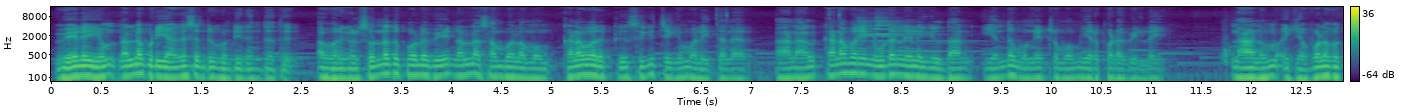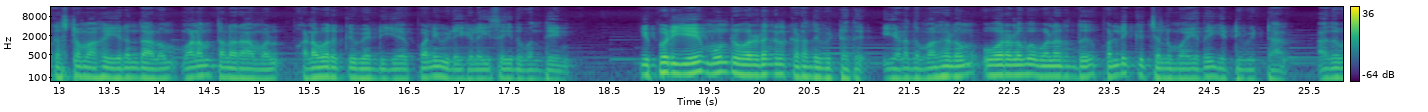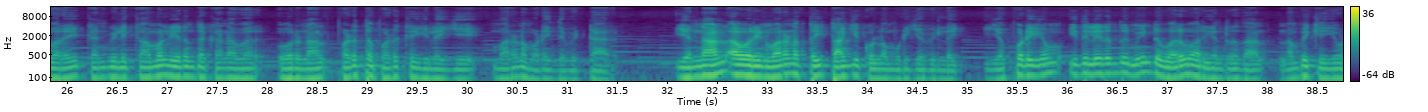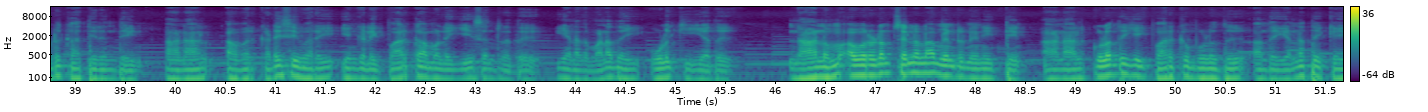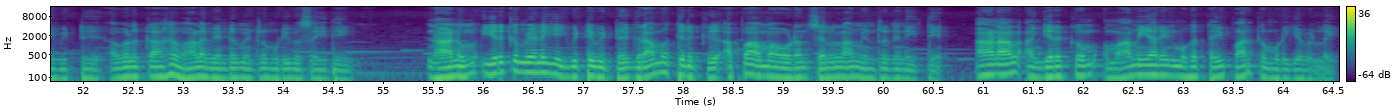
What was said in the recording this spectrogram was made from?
வேலையும் நல்லபடியாக சென்று கொண்டிருந்தது. அவர்கள் சொன்னது போலவே நல்ல சம்பளமும் கணவருக்கு சிகிச்சையும் அளித்தனர். ஆனால் கணவரின் உடல்நிலையில்தான் எந்த முன்னேற்றமும் ஏற்படவில்லை. நானும் எவ்வளவு கஷ்டமாக இருந்தாலும் மனம் தளராமல் கணவருக்கு வேண்டிய பணிவிடைகளை செய்து வந்தேன். இப்படியே மூன்று வருடங்கள் கடந்துவிட்டது. எனது மகளும் ஓரளவு வளர்ந்து பள்ளிக்கு செல்லும் வயதை எட்டிவிட்டாள். அதுவரை கண் விழிக்காமல் இருந்த கணவர் ஒரு நாள் படுத்த படுக்கையிலேயே மரணமடைந்து விட்டார். என்னால் அவரின் மரணத்தை தாங்கிக் கொள்ள முடியவில்லை. எப்படியும் இதிலிருந்து மீண்டு வருவார் என்றுதான் நம்பிக்கையோடு காத்திருந்தேன். ஆனால் அவர் கடைசி வரை எங்களை பார்க்காமலேயே சென்றது எனது மனதை உலுக்கியது நானும் அவருடன் செல்லலாம் என்று நினைத்தேன். ஆனால் குழந்தையை பார்க்கும் பொழுது அந்த எண்ணத்தை கைவிட்டு அவளுக்காக வாழ வேண்டும் என்று முடிவு செய்தேன். நானும் இருக்கும் வேலையை விட்டுவிட்டு கிராமத்திற்கு அப்பா அம்மாவுடன் செல்லலாம் என்று நினைத்தேன். ஆனால் அங்கிருக்கும் மாமியாரின் முகத்தை பார்க்க முடியவில்லை.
